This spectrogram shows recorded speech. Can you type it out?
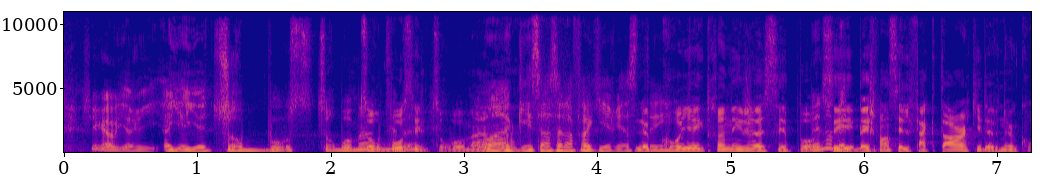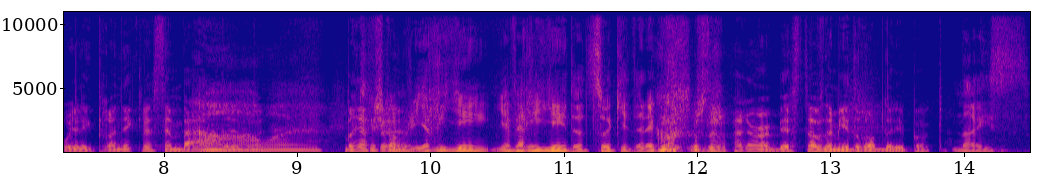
J'ai comme, il y a, il y a- Turbo, c'est Turboman. Turbo, c'est le Turboman. Ouais, ok, ça, c'est l'affaire qui est restée. Le courrier électronique, je ne sais pas. Mais non, C'est- mais- ben, je pense que c'est le facteur qui est devenu un courrier électronique, là, Simbad. Ah ouais. Bref, Parce que je comme, euh, il y a rien, il y avait rien de ça qui était là. je vous ai préparé un best-of de mes drops de l'époque. nice.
